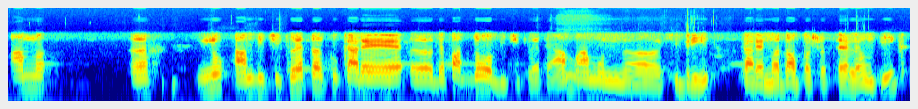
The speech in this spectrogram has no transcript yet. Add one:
am, uh, nu, am bicicletă cu care, uh, de fapt două biciclete am. Am un uh, hibrid care mă dau pe șosele un pic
